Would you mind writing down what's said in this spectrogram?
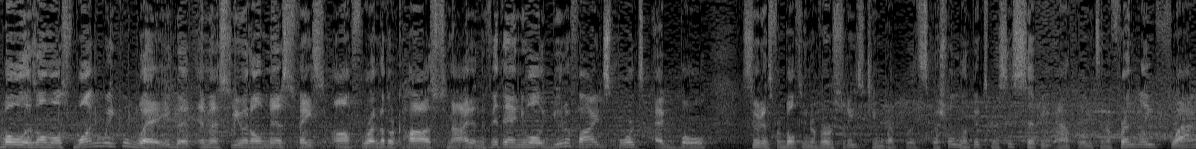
Bowl is almost one week away, but MSU and Ole Miss face off for another cause tonight in the fifth annual Unified Sports Egg Bowl. Students from both universities teamed up with Special Olympics Mississippi athletes in a friendly flag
